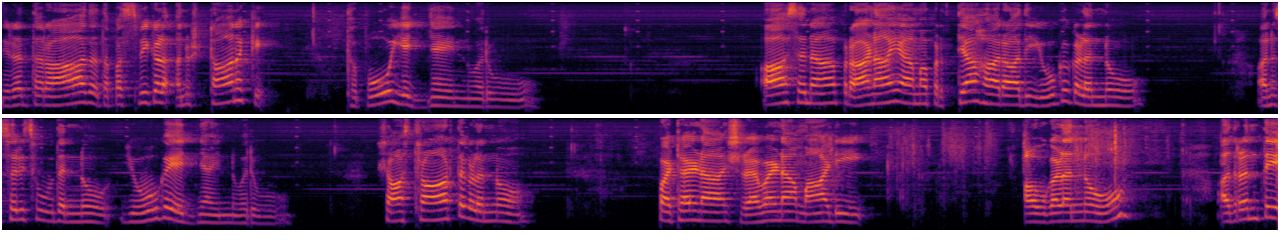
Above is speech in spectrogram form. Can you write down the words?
ನಿರಂತರಾದ ತಪಸ್ವಿಗಳ ಅನುಷ್ಠಾನಕ್ಕೆ ತಪೋಯಜ್ಞ ಎನ್ನುವರು. ಆಸನ, ಪ್ರಾಣಾಯಾಮ, ಪ್ರತ್ಯಾಹಾರಾದಿ ಯೋಗಗಳನ್ನು ಅನುಸರಿಸುವುದನ್ನು ಯೋಗಯಜ್ಞ ಎನ್ನುವರು. ಶಾಸ್ತ್ರಾರ್ಥಗಳನ್ನು ಪಠಣ, ಶ್ರವಣ ಮಾಡಿ ಅವುಗಳನ್ನು ಅದರಂತೆ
